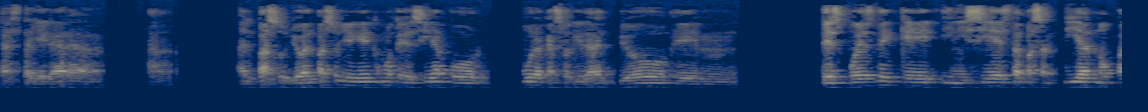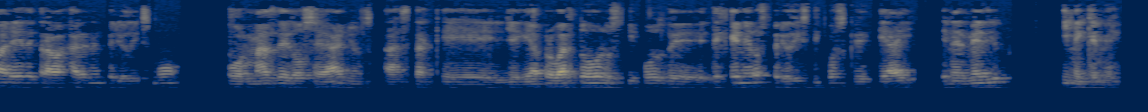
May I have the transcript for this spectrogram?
hasta llegar a, al paso. Yo al paso llegué, como te decía, por pura casualidad. Yo, em, después de que inicié esta pasantía, no paré de trabajar en el periodismo por más de 12 años, hasta que llegué a probar todos los tipos de, géneros periodísticos que, que, hay en el medio y me quemé.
